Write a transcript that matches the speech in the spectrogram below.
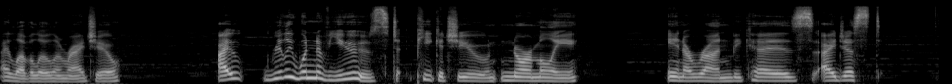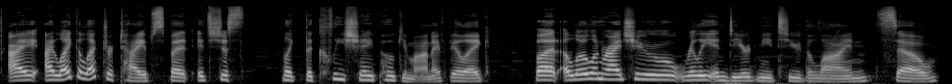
I love Alolan Raichu. I really wouldn't have used Pikachu normally in a run because I just I I like electric types, but it's just like the cliche Pokemon, I feel like. But Alolan Raichu really endeared me to the line, so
